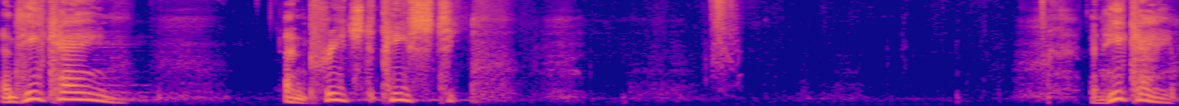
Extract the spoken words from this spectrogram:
And he came and preached peace to you. And he came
